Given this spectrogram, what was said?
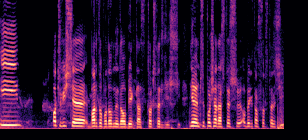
I oczywiście bardzo podobny do obiekta 140. Nie wiem, czy posiadasz też y, obiekta 140?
